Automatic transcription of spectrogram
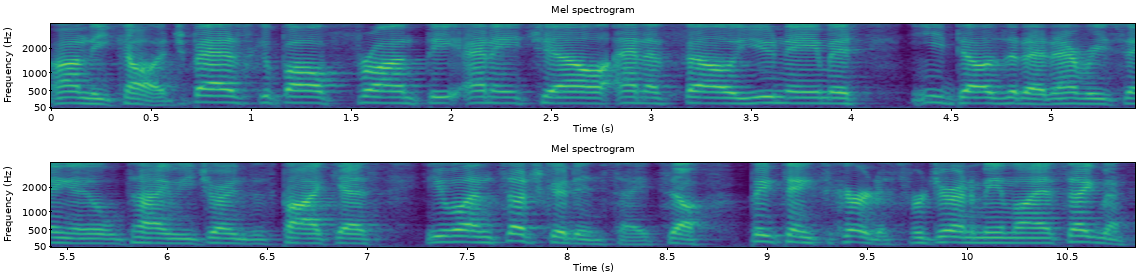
on the college basketball front, the NHL, NFL, you name it. He does it at every single time he joins this podcast. He lends such good insight. So, big thanks to Curtis for joining me in the last segment.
